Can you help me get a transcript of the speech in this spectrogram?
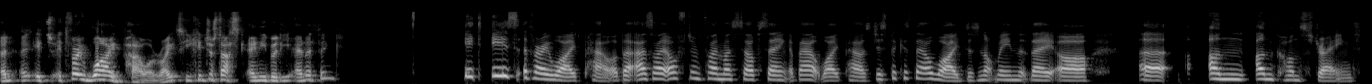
and it's, it's very wide power, right? He can just ask anybody anything. It is a very wide power, but as I often find myself saying about wide powers, just because they are wide does not mean that they are uh, un unconstrained.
